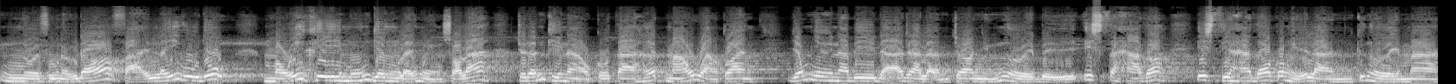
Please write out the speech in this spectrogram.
người phụ nữ đó phải lấy vu đu mỗi khi muốn dâng lễ nguyện xòa lá cho đến khi nào cô ta hết máu hoàn toàn. Giống như Nabi đã ra lệnh cho những người bị istihada istihada có nghĩa là cái người mà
